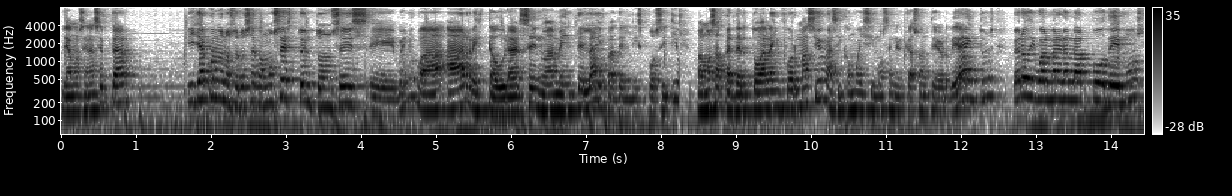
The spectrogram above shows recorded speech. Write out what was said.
le damos en aceptar. Y ya cuando nosotros hagamos esto, entonces, eh, bueno, va a restaurarse nuevamente el iPad del dispositivo. Vamos a perder toda la información, así como hicimos en el caso anterior de iTunes, pero de igual manera la podemos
